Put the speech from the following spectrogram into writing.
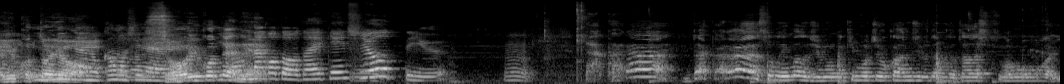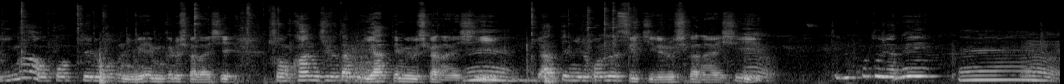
ういうこと意よ味なのかもしれない。そういうことやね。いろんなことを体験しようっていう、うんだからだからその今の自分の気持ちを感じるための正しの方法は今起こっていることに目向けるしかないしその感じるためにやってみるしかないし、うん。やってみることでスイッチ入れるしかないし、うんっていうことじゃね。うーん。うん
